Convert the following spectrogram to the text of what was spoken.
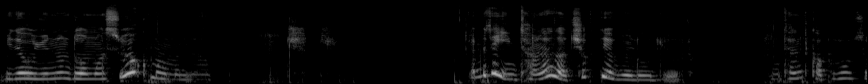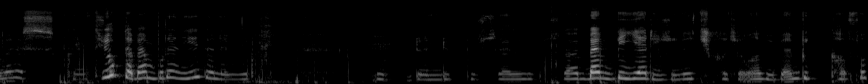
Bir de oyunun dolması yok mu amına? Ya bize internet açık diye böyle oluyor. İnternet kapalı olsa bana sıkıntı yok da ben buraya niye dönemiyorum? Döndük güzel güzel. Ben bir yeryüzüne çıkacağım abi. Ben bir kafam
